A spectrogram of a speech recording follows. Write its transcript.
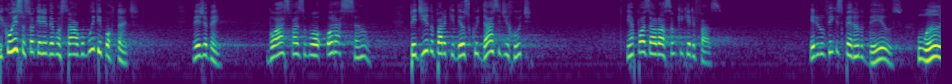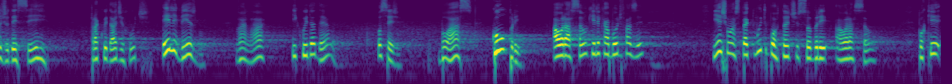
E com isso eu estou querendo demonstrar algo muito importante. Veja bem, Boaz faz uma oração, pedindo para que Deus cuidasse de Ruth. E após a oração, o que, que ele faz? Ele não fica esperando Deus, um anjo descer para cuidar de Ruth. Ele mesmo vai lá e cuida dela. Ou seja, Boaz cumpre a oração que ele acabou de fazer. E este é um aspecto muito importante sobre a oração, porque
